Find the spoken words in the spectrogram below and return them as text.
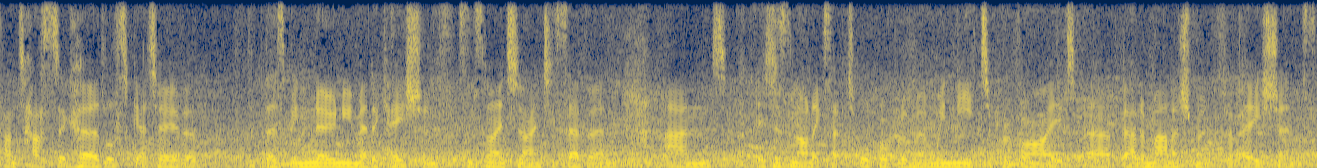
fantastic hurdle to get over. There's been no new medication since 1997, and it is an unacceptable problem, and we need to provide uh, better management for patients.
